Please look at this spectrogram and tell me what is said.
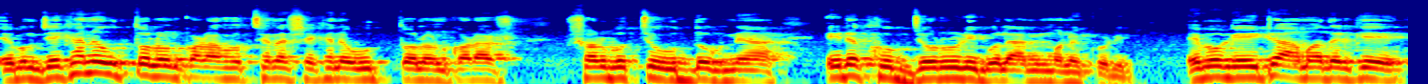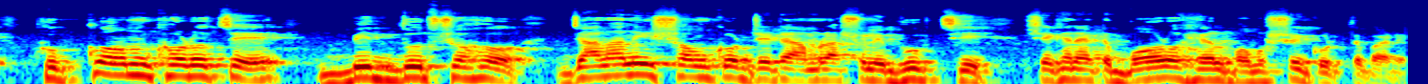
এবং যেখানে উত্তোলন করা হচ্ছে না, সেখানে উত্তোলন করার সর্বোচ্চ উদ্যোগ নেওয়া এটা খুব জরুরি বলে আমি মনে করি। এবং এইটা আমাদেরকে খুব কম খরচে বিদ্যুৎ সহ জ্বালানির সংকট যেটা আমরা আসলে ভুগছি, সেখানে একটা বড় হেল্প অবশ্যই করতে পারে।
